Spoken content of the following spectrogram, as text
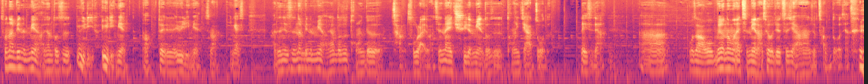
说那边的面好像都是玉里玉里面哦，对对对，玉里面是吗？应该是，反正就是那边的面好像都是同一个厂出来的吧，就是那一区的面都是同一家做的，类似这样。啊，不知道我没有那么爱吃面啦，所以我觉得吃起来好像就差不多这样子。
